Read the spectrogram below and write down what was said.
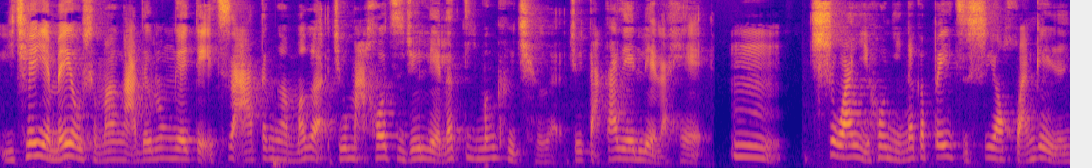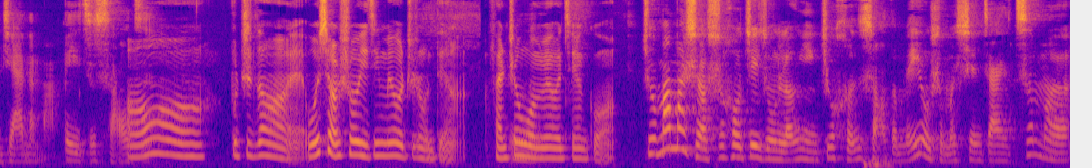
以前也没有什么外头弄眼台子啊灯啊，没个，就买好子就立了店门口吃的，就大家侪立了海。嗯，吃完以后，你那个杯子是要还给人家的嘛？杯子、勺子。哦，不知道哎，我小时候已经没有这种店了，反正我没有见过。就妈妈小时候这种冷饮就很少的，没有什么现在这么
